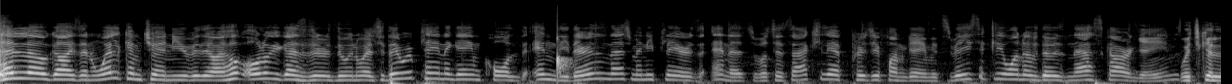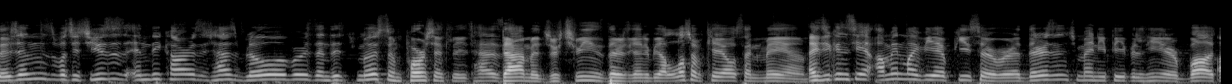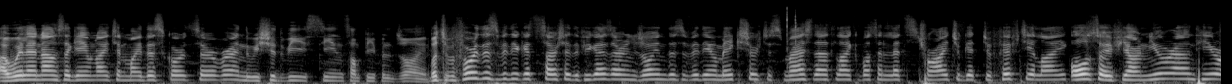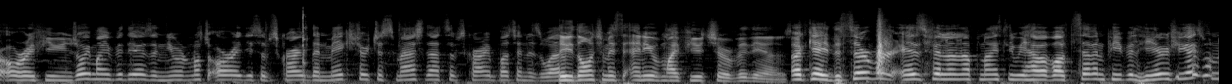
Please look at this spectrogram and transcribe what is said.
Hello guys and welcome to a new video. I hope all of you guys are doing well. Today we're playing a game called Indy. There isn't that many players in it, but it's actually a pretty fun game. It's basically one of those NASCAR games which collisions, but it uses Indy cars, it has blowovers, and it, most importantly it has damage, which means there's going to be a lot of chaos and mayhem. As you can see, I'm in my VIP server. There isn't many people here, but I will announce a game night in my Discord server and we should be seeing some people join. But before this video gets started, if you guys are enjoying this video, make sure to smash that like button. Let's try to get to 50 likes. Also, if you are new around here or if you enjoy my videos and you're not already subscribed, then make sure to smash that subscribe button as well so you don't miss any of my future videos. Okay, the server is filling up nicely. We have about 7 people here. If you guys want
